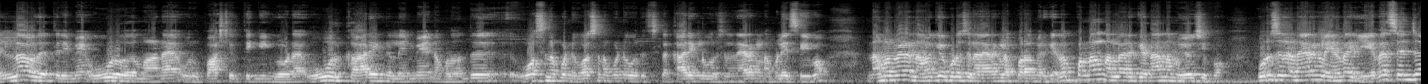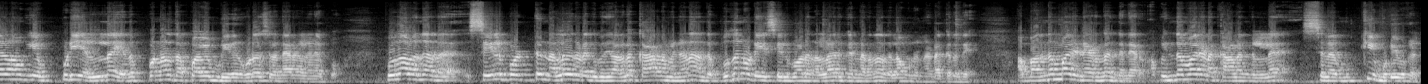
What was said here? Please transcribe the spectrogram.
எல்லா விதத்துலையுமே ஒவ்வொரு விதமான ஒரு பாசிட்டிவ் திங்கிங்கோட ஒவ்வொரு காரியங்கள்லையுமே நம்மளை வந்து யோசனை பண்ணி யோசனை பண்ணி ஒரு சில காரியங்கள் ஒரு சில நேரங்கள் நம்மளே செய்வோம். நம்ம மேலே நமக்கே கூட சில நேரங்களில் பொறாமல் இருக்கு. எதை பண்ணாலும் நல்லா இருக்கேடான்னு நம்ம யோசிப்போம். ஒரு சில நேரங்களில் என்னடா எதை செஞ்சாலும் நமக்கு எப்படி எல்லாம் எதை பண்ணாலும் தப்பாகவே முடியுதுன்னு கூட சில நேரங்கள் நினைப்போம். பொதுவாக வந்து அந்த செயல்பட்டு நல்லது நடக்குது அதெல்லாம் காரணம் என்னன்னா அந்த புதனுடைய செயல்பாடு நல்லா இருக்கிற நேரம் தான் அதெல்லாம் ஒன்று நடக்கிறதே. அப்போ அந்த மாதிரி நேரம் தான் இந்த நேரம். அப்போ இந்த மாதிரியான காலங்களில் சில முக்கிய முடிவுகள்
